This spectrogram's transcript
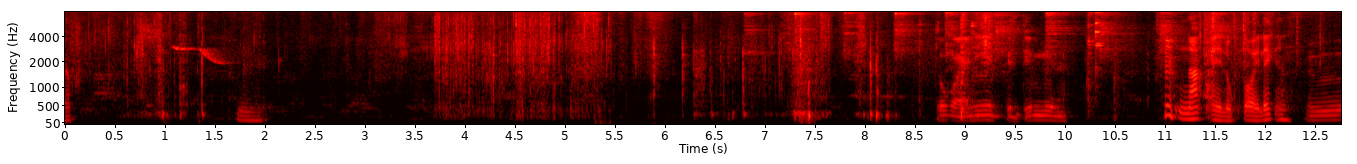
ครับอืมตัวไอ้นี่เต็มเต็มๆเลยนะ นักไอ้ลูกต่อยเล็กอะเออ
